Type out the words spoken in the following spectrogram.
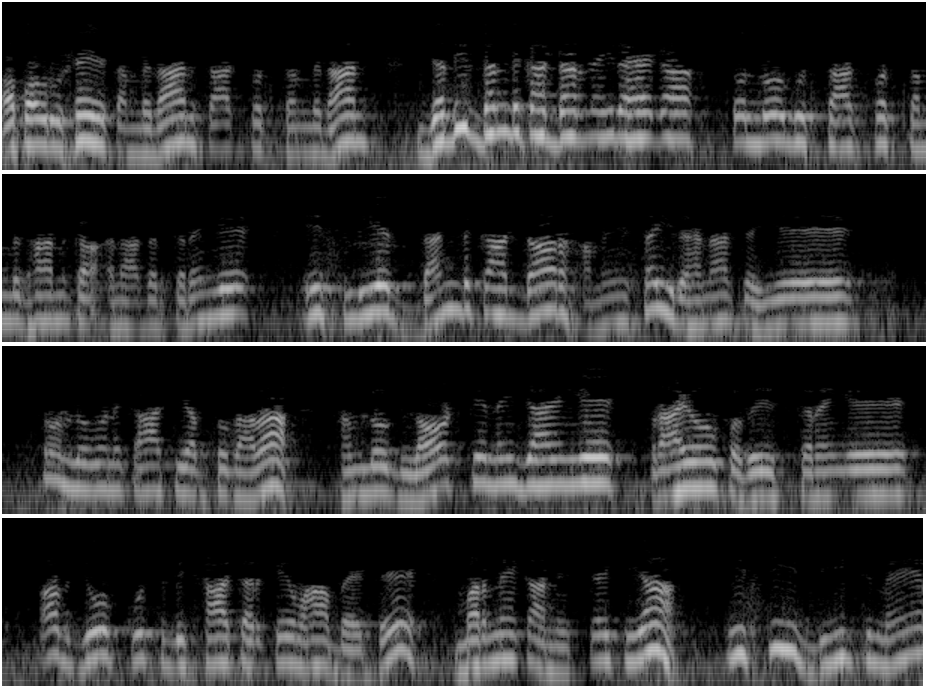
अपौरुषे संविधान, शाश्वत संविधान। यदि दंड का डर नहीं रहेगा तो लोग उस शाश्वत संविधान का अनादर करेंगे। इसलिए दंड का डर हमेशा ही रहना चाहिए। तो उन लोगों ने कहा कि अब तो बाबा, हम लोग लौट के नहीं जाएँगे, प्रायोपवेश करेंगे। अब जो कुछ बिछा करके वहाँ बैठे, मरने का निश्चय किया, इसी बीच में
